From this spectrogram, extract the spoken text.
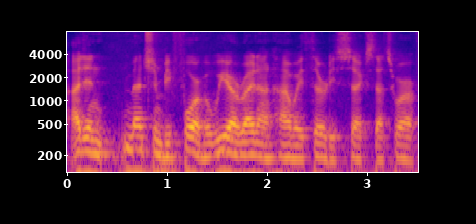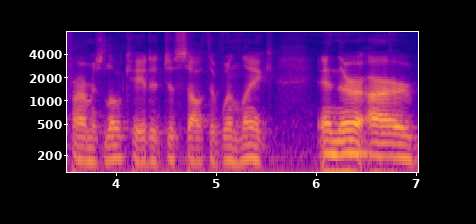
I didn't mention before, but we are right on Highway 36. That's where our farm is located, just south of Wind Lake, and there are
